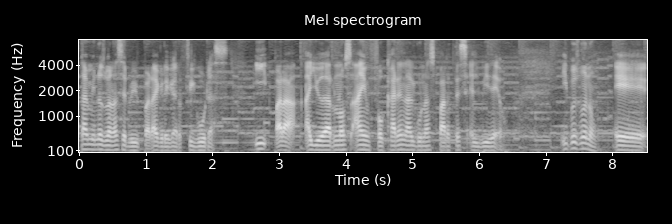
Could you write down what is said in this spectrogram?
también nos van a servir para agregar figuras y para ayudarnos a enfocar en algunas partes el video y pues bueno eh,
